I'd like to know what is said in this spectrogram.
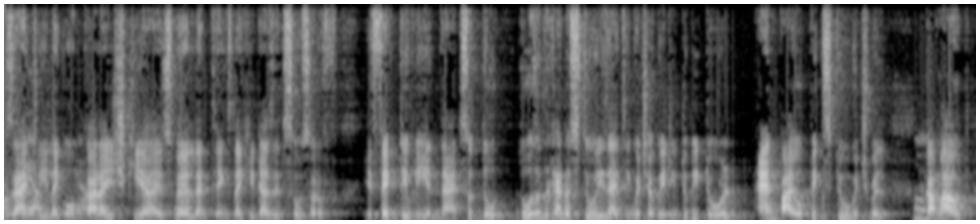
exactly like omkara Ishqiya as well and things like he does it so sort of effectively in that. So th- those are the kind of stories I think which are waiting to be told, and biopics too, which will mm. come out.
